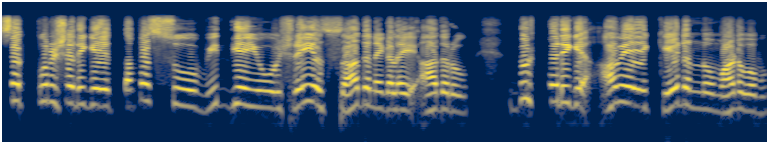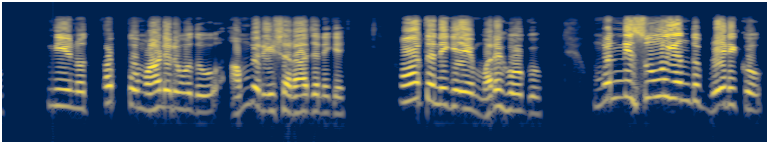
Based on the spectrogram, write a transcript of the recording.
ಸತ್ಪುರುಷರಿಗೆ ತಪಸ್ಸು, ವಿದ್ಯೆಯು ಶ್ರೇಯ ಸಾಧನೆಗಳೇ ಆದರೂ ದುಷ್ಟರಿಗೆ ಅವೇ ಕೇಡನ್ನು ಮಾಡುವವು. ನೀನು ತಪ್ಪು ಮಾಡಿರುವುದು ಅಂಬರೀಷ ರಾಜನಿಗೆ. ಆತನಿಗೆ ಮರೆ ಹೋಗು ಮನ್ನಿಸು ಎಂದು ಬೇಡಿಕೋ.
